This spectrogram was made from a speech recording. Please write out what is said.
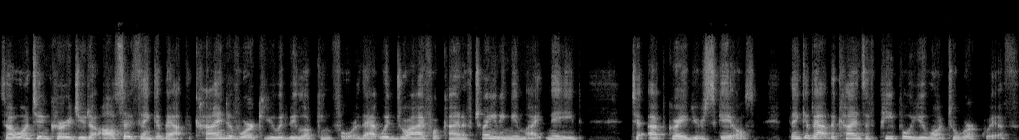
So I want to encourage you to also think about the kind of work you would be looking for. That would drive what kind of training you might need to upgrade your skills. Think about the kinds of people you want to work with.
